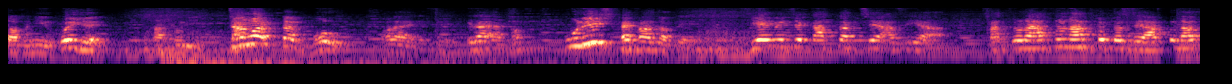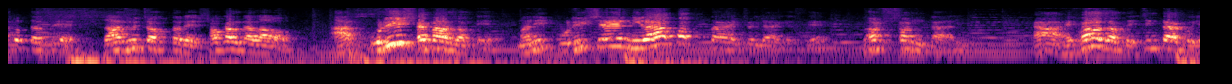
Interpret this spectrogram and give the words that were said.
তখনই ওই যে শাশুড়ি, জানোয়ারটার বউ পলায় গেছে। এরা এখন পুলিশ হেফাজতে। সিএমএইচে কাটতাচ্ছে আসিয়া। ছাত্ররা আত্মনাদ করতেছে আত্মনাদ করতেছে। রাজু চত্বরে, সকালবেলাও। আর পুলিশ হেফাজতে মানে পুলিশের নিরাপত্তায় চলে গেছে ধর্ষণকারী। হ্যাঁ হেফাজতে, চিন্তা করি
